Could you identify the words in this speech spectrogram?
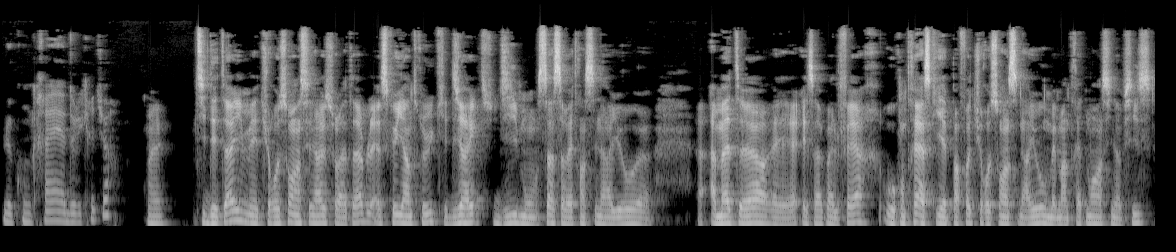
le concret de l'écriture. Ouais. Petit détail, mais tu reçois un scénario sur la table. Est-ce qu'il y a un truc direct? Tu dis bon ça, ça va être un scénario amateur et, et, ça va pas le faire ou au contraire est-ce qu'il y a parfois tu reçois un scénario ou même un traitement un synopsis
